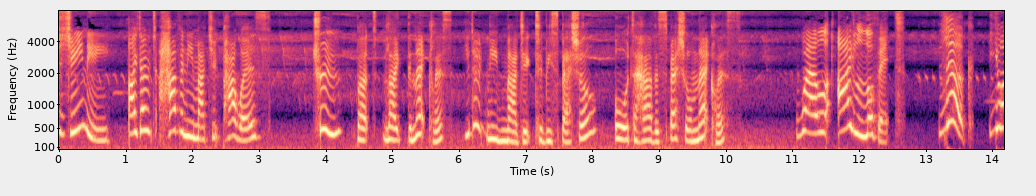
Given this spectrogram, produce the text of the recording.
Not a genie. I don't have any magic powers. True, but like the necklace, you don't need magic to be special or to have a special necklace. Well, I love it. Look, your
